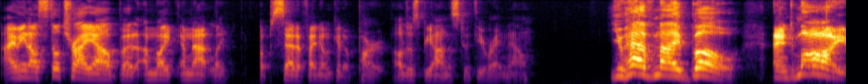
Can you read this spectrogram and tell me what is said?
I mean, I'll still try out, but I'm like I'm not like upset if I don't get a part. I'll just be honest with you right now. You have my bow and my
